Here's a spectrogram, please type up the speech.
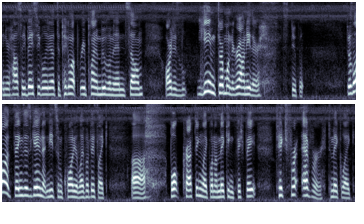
in your house. So you basically have to pick them up, replant them, move them, and sell them. Or just, you can't even throw them on the ground either. Stupid. There's a lot of things in this game that need some quality of life updates, like uh, bulk crafting. Like when I'm making fish bait, takes forever to make like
